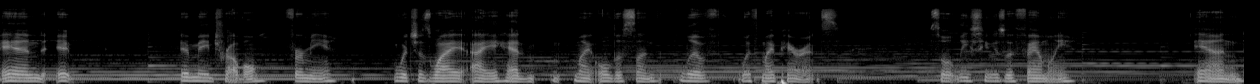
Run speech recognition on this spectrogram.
And it it made trouble for me, which is why I had my oldest son live with my parents. So at least he was with family. And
